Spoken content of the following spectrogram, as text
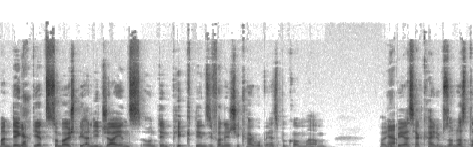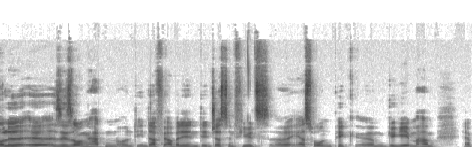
Man denkt ja? jetzt zum Beispiel an die Giants und den Pick, den sie von den Chicago Bears bekommen haben. Weil ja. die Bears ja keine besonders dolle äh, Saison hatten und ihnen dafür aber den, den Justin Fields äh, Erstrunden-Pick ähm, gegeben haben. Ja,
